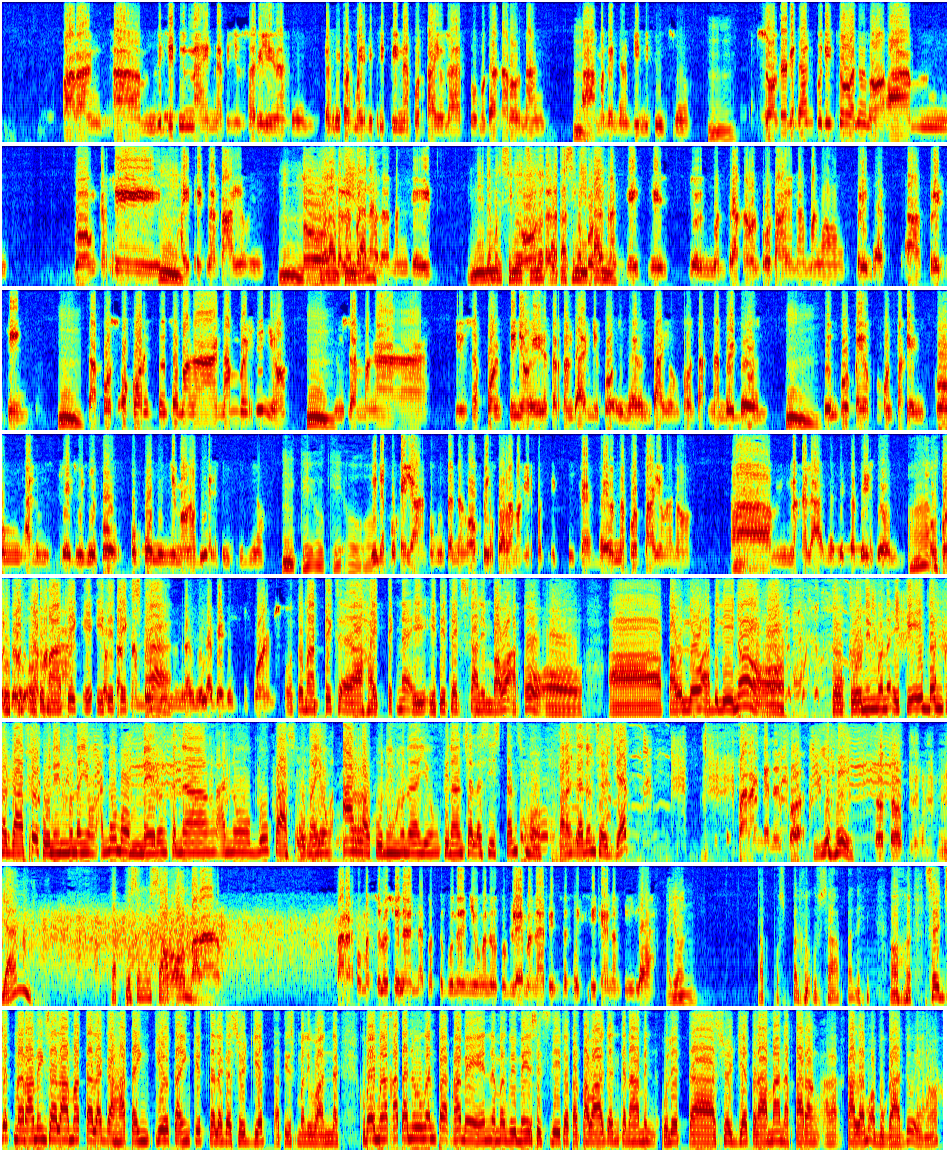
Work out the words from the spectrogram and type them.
Parang um, disiplinahin natin yung sarili natin. Kasi pag may disiplina po tayo, lahat po magkakaroon ng Mm. ah, magandang benepisyo. Mm, So, ang kagandahan po dito, ano, no, um, Bong, kasi Mm. high-tech na tayo eh. mm. So, Walang sa labas na. pala ng gate, Hindi na magsingot-singot at sa kasingitan. ng gate, eh, yun, magkakaroon po tayo ng mga free at uh, free king. Mm, Tapos, according dun sa mga numbers ninyo, mm, yung sa mga, yung sa forms ninyo, eh, natatandaan nyo po, eh, meron tayong contact number doon. mm. Doon po kayo kukontakin kung anong schedule nyo po, kukunin yung mga blessings ninyo. Okay, okay, oo. Hindi na po kailangan pumunta ng office para makipagsiksikan. Meron na po tayong ano, um, nakalaan na database doon. Ah, auto- doon mga automatic, contact iti-text ka. Na nilagay doon sa forms. automatic uh, high-tech na iti-text ka halimbawa ako o ah, Paulo Abilino o kukunin mo na ikiibong kagabi kunin mo na yung ano mo meron ka ng ano bukas o ngayong araw kunin mo na yung financial assistance mo parang ganun Sir Jet Parang ganun po. yehey Totoo po. yan tapos ang Oo, usapan para para po masolusyonan at matugunan yung ano problema natin sa siksikan ng pila. ayun tapos pala usapan eh. Oh, Sir Jet, maraming salamat talaga ha. Thank you, thank you talaga Sir Jet. At least maliwanag. Kung may mga katanungan pa kami na magme-message dito, tatawagan ka namin ulit ah, Sir Jet Rama na parang ah, akala mo abogado eh, no?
